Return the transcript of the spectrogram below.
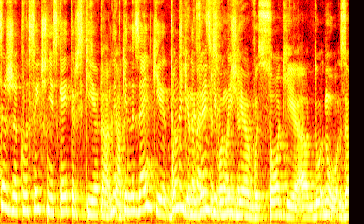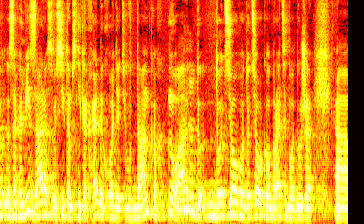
це ж класичні скейтерські, Так, вони так. такі низенькі, Вони є низенькі, вони є високі. Ну взагалі зараз усі там снікерхеди ходять в данках. Ну а до, до цього до цього колаборація була дуже а,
